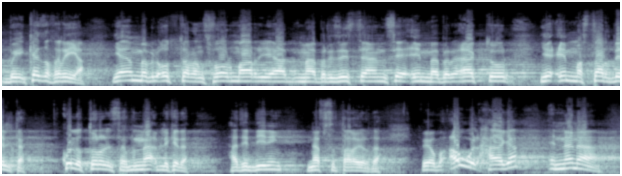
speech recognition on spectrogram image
بكذا طريقة. يا إما بال auto transformer يا إما ب resistance يا إما ب reactor يا إما star delta. كل الطرق اللي استخدمناها قبل كده. هتديني نفس التغير ده. فيبقى أول حاجة إن أنا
